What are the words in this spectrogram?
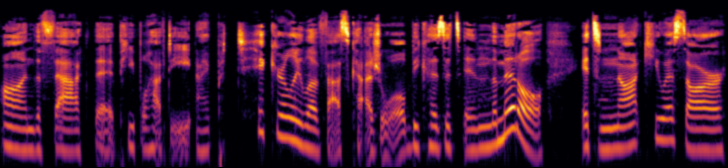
on the fact that people have to eat. And I particularly love fast casual because it's in the middle. It's not QSR.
